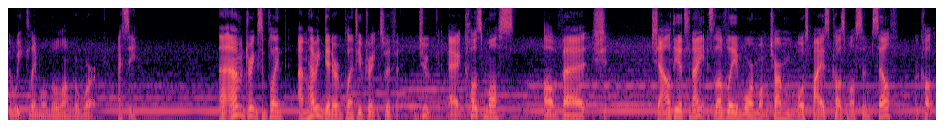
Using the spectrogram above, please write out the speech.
the weak claim will no longer work. I see. Uh, I'm having drinks and plenty... I'm having dinner and plenty of drinks with Duke uh, Cosmos of... Uh, Chaldea tonight. It's lovely, warm, what I'm charmed most by is Cosmos himself, or Co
